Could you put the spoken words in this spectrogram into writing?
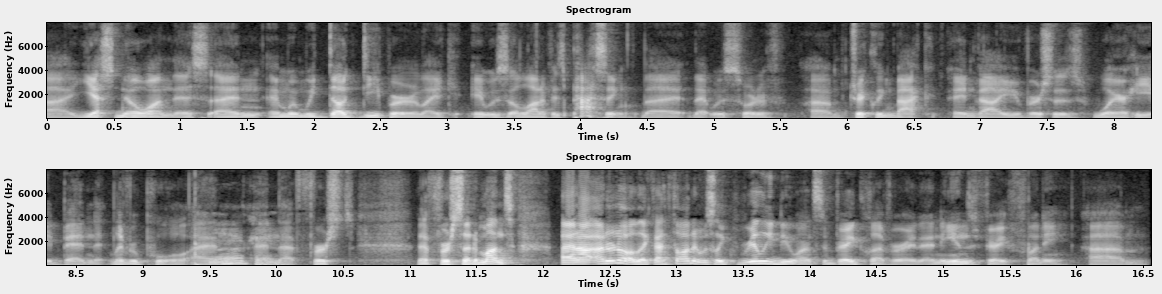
uh, yes no on this. And and when we dug deeper, like it was a lot of his passing that that was sort of um, trickling back in value versus where he had been at Liverpool and, okay. and that first that first set of months. And I, I, don't know, like I thought it was like really nuanced and very clever. And, and Ian's very funny. Um,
